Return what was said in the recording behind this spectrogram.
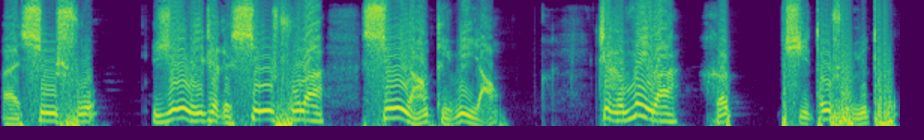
哎，心疏，因为这个心疏呢，心阳给胃阳，这个胃呢和脾都属于土，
